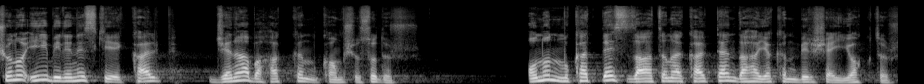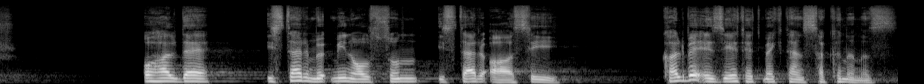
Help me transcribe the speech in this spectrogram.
Şunu iyi biliniz ki kalp Cenab-ı Hakk'ın komşusudur. Onun mukaddes zatına kalpten daha yakın bir şey yoktur. O halde ister mümin olsun, ister asi, kalbe eziyet etmekten sakınınız.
